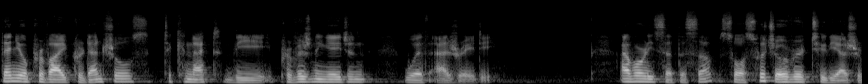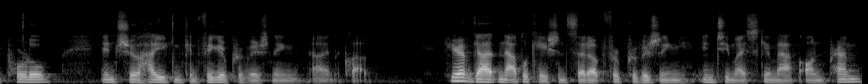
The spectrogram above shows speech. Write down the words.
Then you'll provide credentials to connect the provisioning agent with Azure AD. I've already set this up, so I'll switch over to the Azure portal and show how you can configure provisioning uh, in the cloud. Here I've got an application set up for provisioning into my SCIM app on-prem,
